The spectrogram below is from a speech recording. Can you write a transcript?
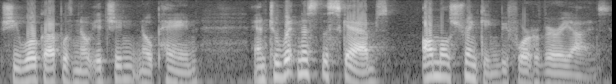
she woke up with no itching, no pain, and to witness the scabs almost shrinking before her very eyes.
